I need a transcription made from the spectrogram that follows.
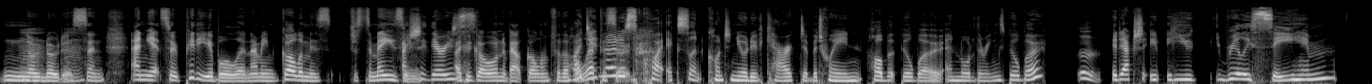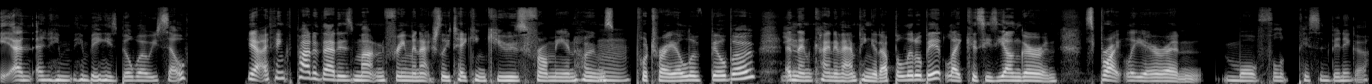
no Mm, notice and and yet so pitiable. And I mean, Gollum is just amazing. Actually, there is. I could go on about Gollum for the whole I did episode. notice quite excellent continuity of character between Hobbit Bilbo and Lord of the Rings Bilbo. Mm. It actually, it, you really see him and and him him being his Bilbo himself. Yeah, I think part of that is Martin Freeman actually taking cues from Ian Holm's Mm. portrayal of Bilbo Yeah. and then kind of amping it up a little bit, like because he's younger and sprightlier and more full of piss and vinegar.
